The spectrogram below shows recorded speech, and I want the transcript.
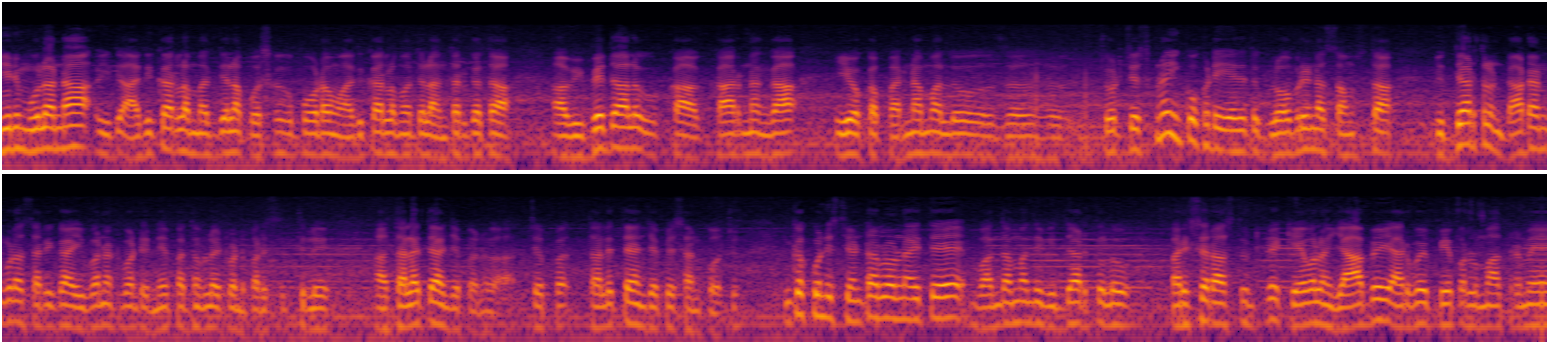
దీని మూలన ఇది అధికారుల మధ్యలో పొసకపోవడం అధికారుల మధ్యలో అంతర్గత విభేదాలు కా- కారణంగా ఈ యొక్క పరిణామాలు చోటు చేసుకున్నాయి. ఇంకొకటి ఏదైతే గ్లోబరీనా సంస్థ విద్యార్థులను డాటాను కూడా సరిగా ఇవ్వనటువంటి నేపథ్యంలో ఇటువంటి పరిస్థితులు తలెత్తాయని చెప్పాను చెప్ప తలెత్తాయని చెప్పేసి అనుకోవచ్చు. ఇంకా కొన్ని సెంటర్లోనైతే వంద మంది విద్యార్థులు పరీక్ష రాస్తుంటే కేవలం యాభై అరవై పేపర్లు మాత్రమే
